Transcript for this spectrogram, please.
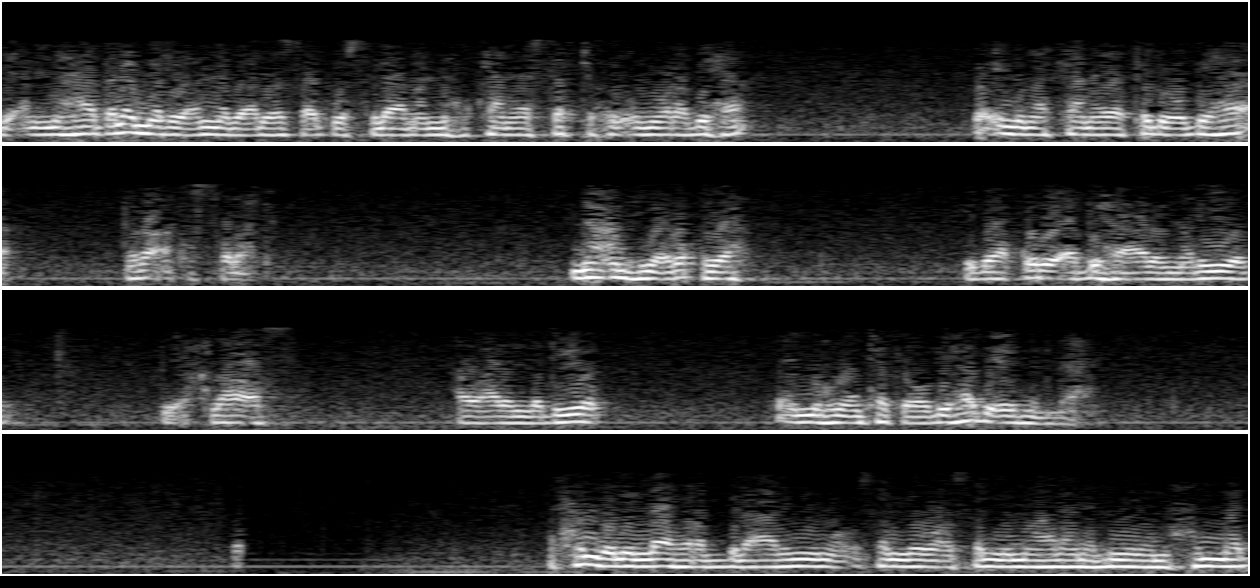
لأن هذا لم يرد عن النبي عليه الصلاة والسلام أنه كان يستفتح الأمور بها وإنما كان يبتدئ بها قراءة الصلاة. نعم هي رقية. إذا قرئ بها على المريض بإخلاص أو على اللبيض فإنه ينتفع بها بإذن الله. الحمد لله رب العالمين وأصلي وأسلم على نبينا محمد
